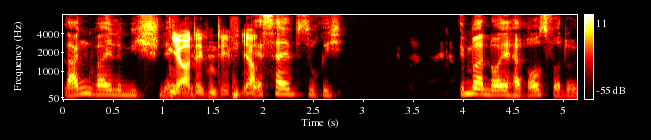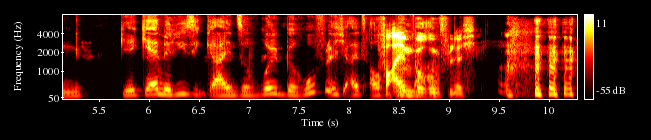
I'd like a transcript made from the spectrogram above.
langweile mich schnell. Ja, definitiv, ja. Deshalb suche ich immer neue Herausforderungen. Gehe gerne Risiken ein, sowohl beruflich als auch Vor allem beruflich.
